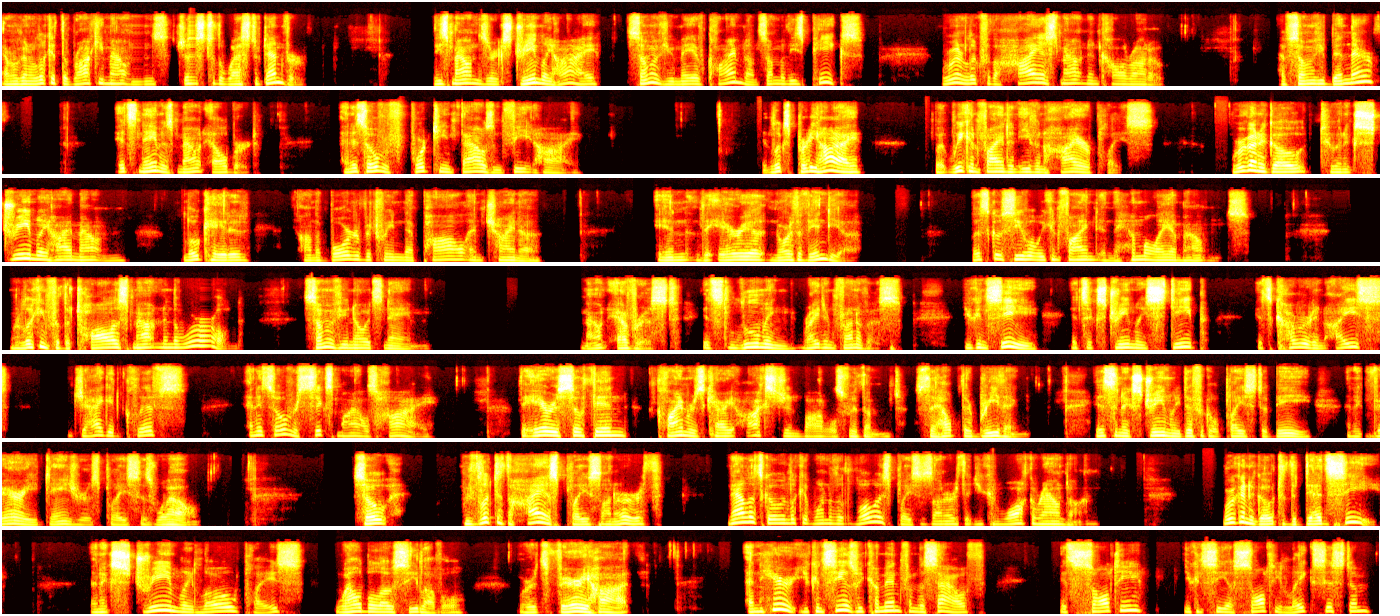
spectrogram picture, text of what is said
and we're going to look at the Rocky Mountains just to the west of Denver. These mountains are extremely high. Some of you may have climbed on some of these peaks. We're going to look for the highest mountain in Colorado. Have some of you been there? Its name is Mount Elbert, and it's over 14,000 feet high. It looks pretty high, but we can find an even higher place. We're going to go to an extremely high mountain located on the border between Nepal and China in the area north of India. Let's go see what we can find in the Himalaya Mountains. We're looking for the tallest mountain in the world. Some of you know its name Mount Everest. It's looming right in front of us. You can see it's extremely steep, it's covered in ice, jagged cliffs, and it's over six miles high. The air is so thin, climbers carry oxygen bottles with them to help their breathing. It's an extremely difficult place to be and a very dangerous place as well. So we've looked at the highest place on Earth. Now let's go and look at one of the lowest places on Earth that you can walk around on. We're going to go to the Dead Sea, an extremely low place, well below sea level, where it's very hot. And here you can see as we come in from the south, it's salty you can see a salty lake system,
